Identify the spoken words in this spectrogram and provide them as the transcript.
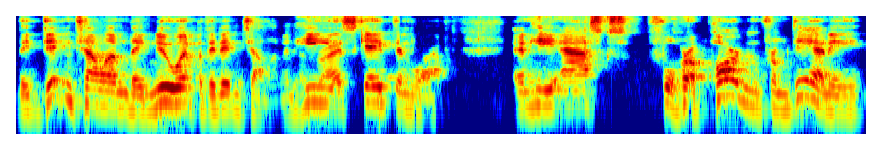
they didn't tell him. They knew it, but they didn't tell him, and he right. escaped and left. And he asks for a pardon from Dany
